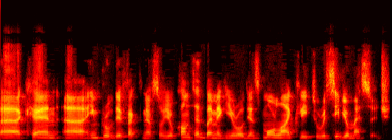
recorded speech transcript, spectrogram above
uh, can uh, improve the effectiveness of your content by making your audience more likely to receive your message.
